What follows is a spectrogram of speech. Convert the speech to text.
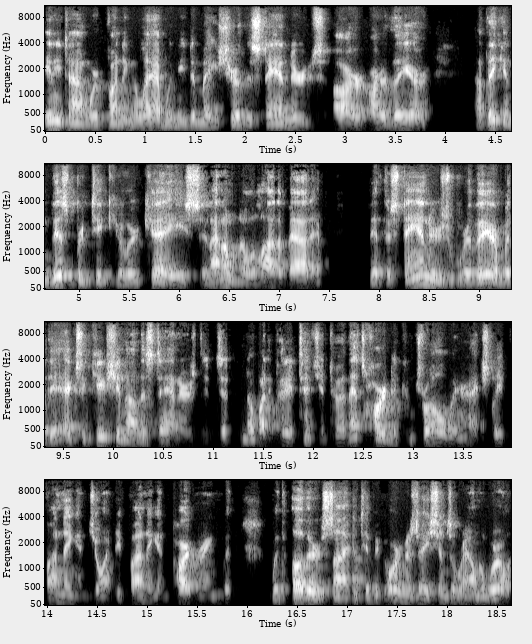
anytime we're funding a lab, we need to make sure the standards are, are there. I think in this particular case, and I don't know a lot about it, that the standards were there, but the execution on the standards, nobody paid attention to. And that's hard to control when you're actually funding and jointly funding and partnering with, with other scientific organizations around the world.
